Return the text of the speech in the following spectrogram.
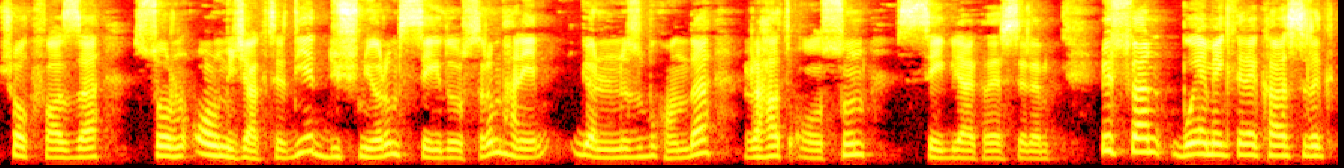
çok fazla sorun olmayacaktır diye düşünüyorum sevgili dostlarım. Hani gönlünüz bu konuda rahat olsun sevgili arkadaşlarım. Lütfen bu emeklere karşılık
